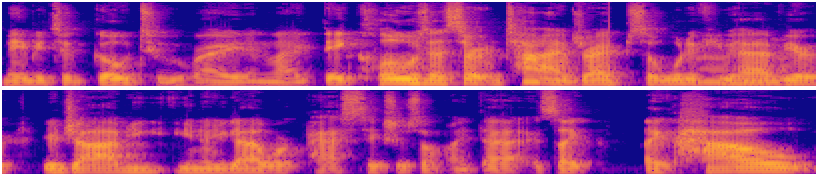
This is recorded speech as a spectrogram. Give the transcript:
maybe to go to, right? And like they close at certain times, right? So what if you have mm-hmm. your your job, you you know, you gotta work past six or something like that? It's like like how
